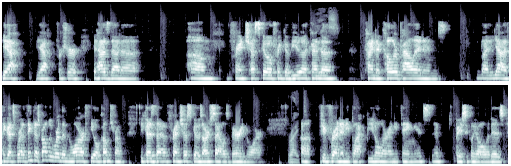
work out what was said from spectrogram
Yeah, yeah, for sure. It has that uh, um, Francesco Francavilla kind of Yes. kind of color palette and like yeah, I think that's where I think that's probably where the noir feel comes from because that Francesco's art style is very noir. Right. Uh, if you've read any Black Beetle or anything, it's, it's basically all it is,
